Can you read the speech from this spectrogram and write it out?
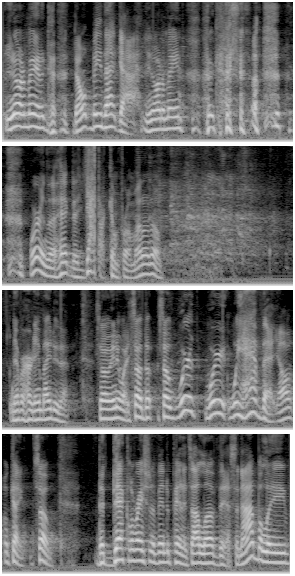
you know what I mean? Don't be that guy. You know what I mean? Okay. Where in the heck did yada come from? I don't know. Never heard anybody do that. So anyway, so the, so we're, we're we have that, y'all. Okay, so the Declaration of Independence. I love this. And I believe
